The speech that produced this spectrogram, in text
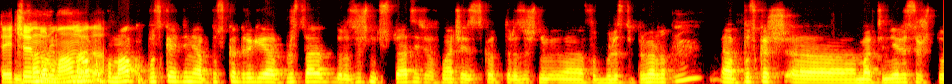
Тъй, че нали, нормално е, малко да. по малко пуска единия, пуска другия, плюс това различните ситуации в мача изискват различни а, футболисти. Примерно, а, пускаш а, Мартинели срещу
